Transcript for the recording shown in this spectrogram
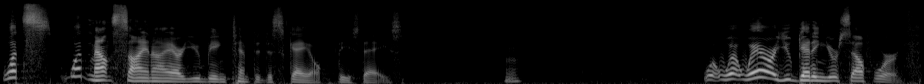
What's, what Mount Sinai are you being tempted to scale these days? Hmm? Wh- where are you getting your self worth?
